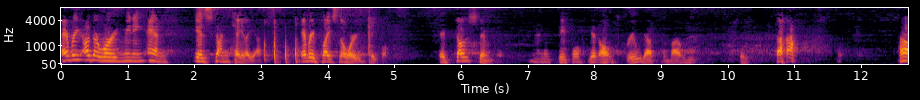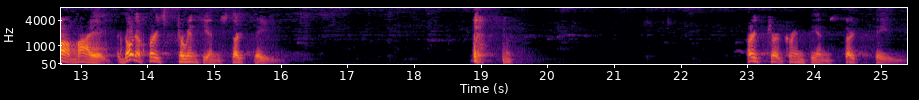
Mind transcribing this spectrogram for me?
every other word meaning end is sunteleia. Every place the word, people. It's so simple. And people get all screwed up about it. Oh my. Go to 1 Corinthians 13. First Corinthians 13.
